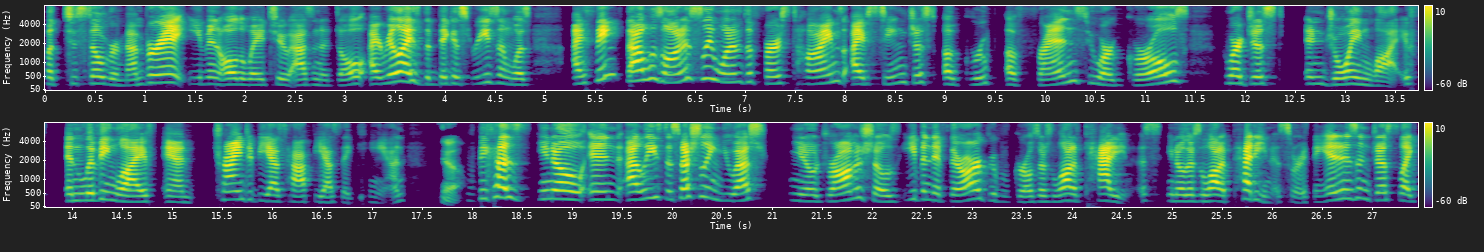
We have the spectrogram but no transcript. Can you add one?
but to still remember it, even all the way to as an adult, I realized the biggest reason was I think that was honestly one of the first times I've seen just a group of friends who are girls who are just enjoying life and living life and trying to be as happy as they can. Yeah. Because, you know, in at least especially in US, you know, drama shows, even if there are a group of girls, there's a lot of cattiness. You know, there's a lot of pettiness sort of thing. It isn't just like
